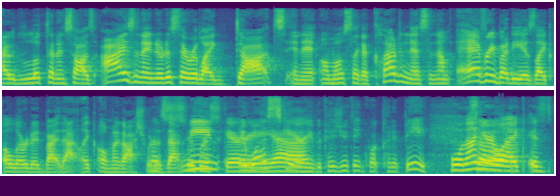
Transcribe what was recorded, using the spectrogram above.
I looked and I saw his eyes, and I noticed there were like dots in it, almost like a cloudiness. And everybody is like alerted by that, like, oh my gosh, what does that mean? scary, it was yeah. scary because you think, what could it be? well, then So- you're like, is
